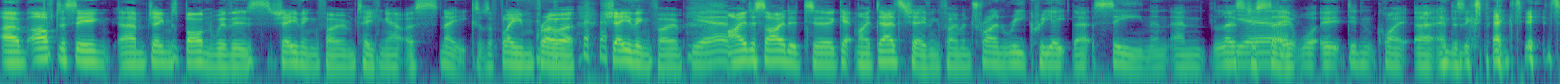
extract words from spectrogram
um, after seeing um, James Bond with his shaving foam taking out a snake, 'cause it was a flamethrower shaving foam. Yeah. I decided to get my dad's shaving foam and try and recreate that scene, and and let's just say Yeah. it, it didn't quite uh, end as expected.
